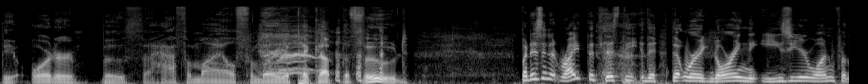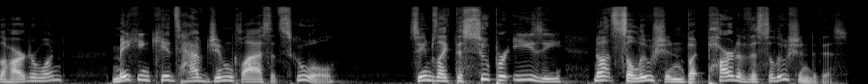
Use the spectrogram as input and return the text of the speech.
the order booth a half a mile from where you pick up the food. But isn't it right that this the, the, that we're ignoring the easier one for the harder one? Making kids have gym class at school seems like the super easy, not solution, but part of the solution to this.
